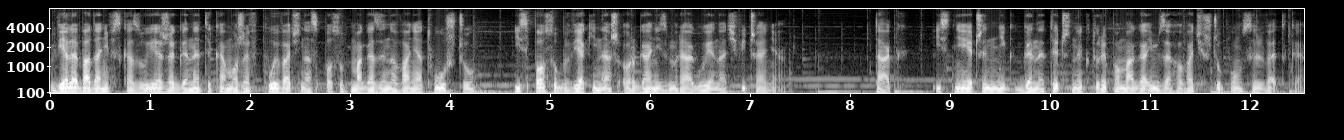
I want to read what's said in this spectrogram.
Wiele badań wskazuje, że genetyka może wpływać na sposób magazynowania tłuszczu i sposób, w jaki nasz organizm reaguje na ćwiczenia. Tak, istnieje czynnik genetyczny, który pomaga im zachować szczupłą sylwetkę.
